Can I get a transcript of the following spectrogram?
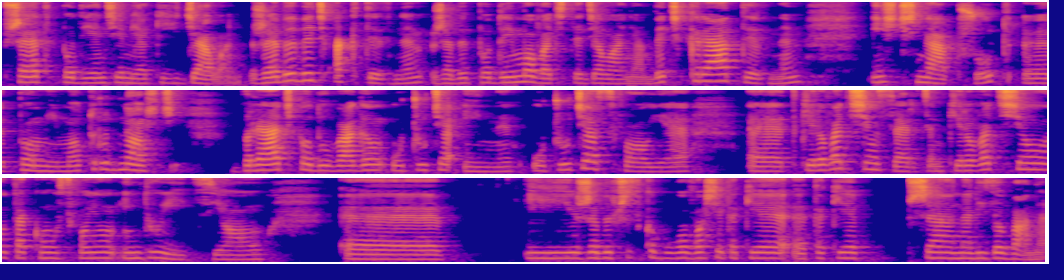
przed podjęciem jakich działań, żeby być aktywnym, żeby podejmować te działania, być kreatywnym, iść naprzód pomimo trudności, brać pod uwagę uczucia innych, uczucia swoje, e, kierować się sercem, kierować się taką swoją intuicją e, i żeby wszystko było właśnie takie, e, takie przeanalizowane,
